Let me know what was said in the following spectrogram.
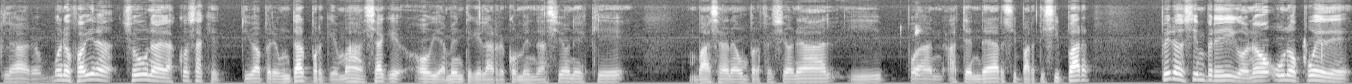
Claro. Bueno, Fabiana, yo una de las cosas que te iba a preguntar, porque más allá que obviamente que la recomendación es que vayan a un profesional y puedan atenderse y participar, pero siempre digo, ¿no? Uno puede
